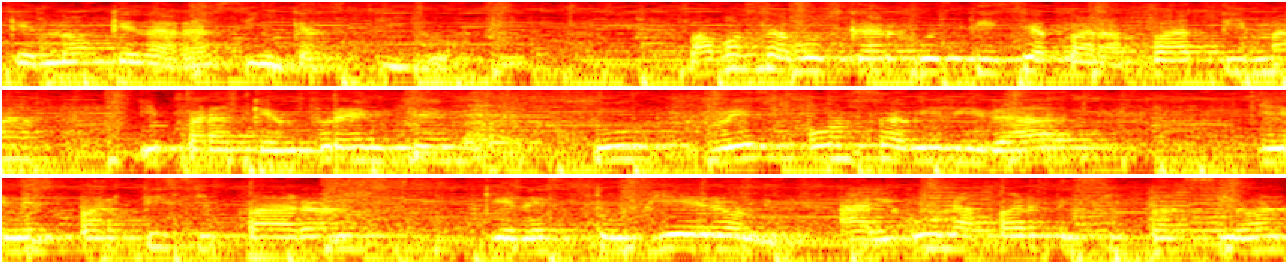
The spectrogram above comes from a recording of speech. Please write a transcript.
que no quedará sin castigo. Vamos a buscar justicia para Fátima y para que enfrenten su responsabilidad quienes participaron, quienes tuvieron alguna participación.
